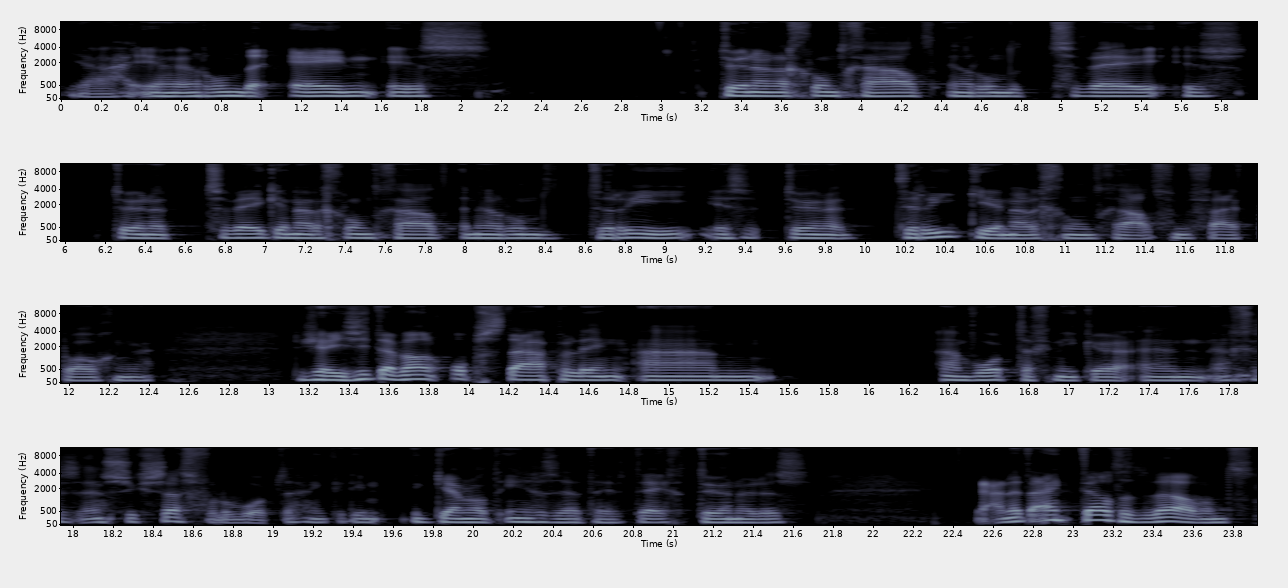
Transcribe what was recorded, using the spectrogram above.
ja, in ronde 1 is Turner naar de grond gehaald. In ronde 2 is Turner twee keer naar de grond gehaald. En in ronde 3 is Turner drie keer naar de grond gehaald van de vijf pogingen. Dus ja, je ziet daar wel een opstapeling aan, aan worptechnieken en, en, succesvolle worptechnieken die Gamrot ingezet heeft tegen Turner. Dus ja, en uiteindelijk telt het wel, want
